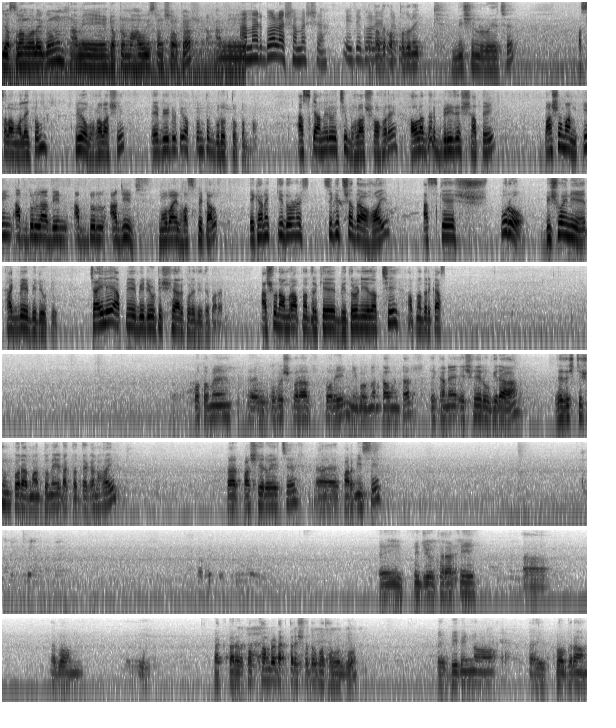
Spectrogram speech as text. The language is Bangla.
জি আসসালামু আলাইকুম। আমি ডক্টর মাহবুব ইসলাম সরকার। আমি আমার গলার সমস্যা এই যে গলা তাদের অত্যাধুনিক মেশিন রয়েছে। আসসালামু আলাইকুম প্রিয় ভোলাবাসী এই ভিডিওটি অত্যন্ত গুরুত্বপূর্ণ। আজকে আমি রয়েছি ভোলা শহরে হাওলাদার ব্রিজের সাথেই বাসমান King Abdullah bin Abdul Aziz mobile hospital. এখানে কি ধরনের চিকিৎসা দেওয়া হয়? আজকে পুরো বিষয় নিয়ে থাকবে এই ভিডিওটি। চাইলে আপনি এই ভিডিওটি শেয়ার করে দিতে পারেন। আসুন, আমরা আপনাদেরকে ভিতরে নিয়ে যাচ্ছি। আপনাদের কাছ প্রথমে প্রবেশ করার পরেই নিবন্ধন কাউন্টার। এখানে এসে রোগীরা রেজিস্ট্রেশন করার মাধ্যমে ডাক্তার দেখানো হয়। তার পাশে রয়েছে ফার্মেসি। এই ফিজিওথেরাপি এবং ডাক্তারের পক্ষে আমরা ডাক্তারের সাথেও কথা বলব। বিভিন্ন এই প্রোগ্রাম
